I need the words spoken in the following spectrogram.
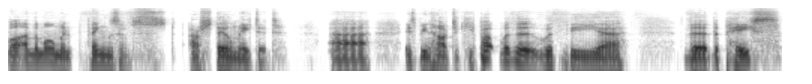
well at the moment things have st- are stalemated. Uh, it's been hard to keep up with the with the uh, the the pace.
